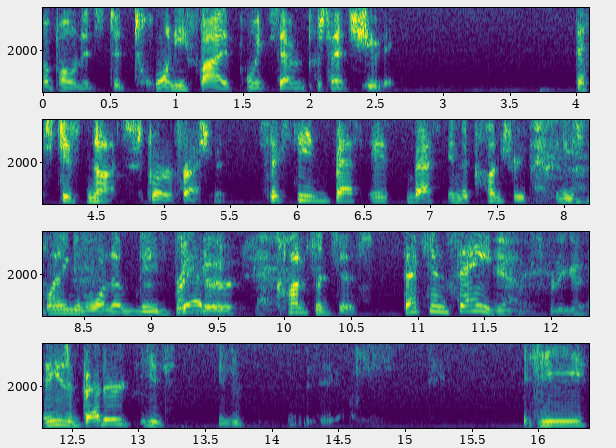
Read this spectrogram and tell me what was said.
opponents to 25.7% shooting. That's just nuts for a freshman. 16 best eh, best in the country, and he's playing in one of the better good. conferences. That's insane. Yeah, that's pretty good. And he's a better. He's he's a. He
